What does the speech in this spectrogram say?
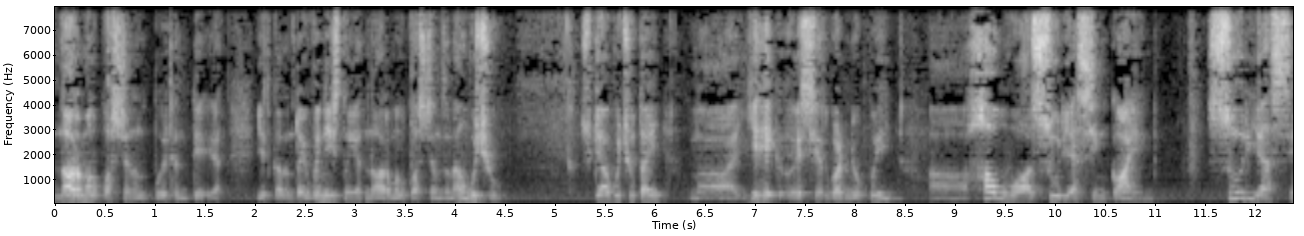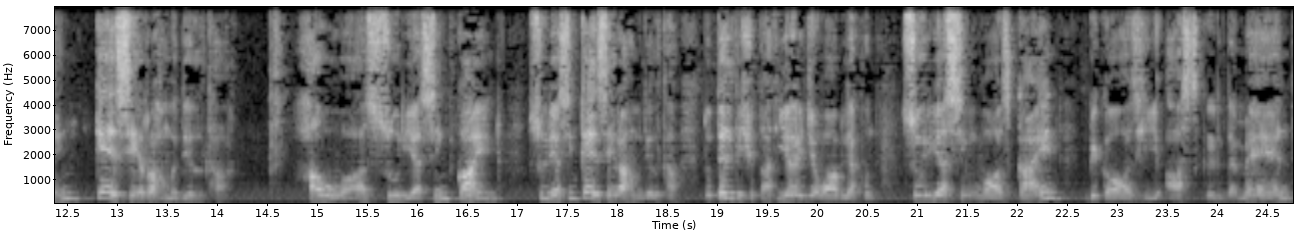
नॉर्मल क्वेश्चन पठन तन तुम वन नॉर्मल क्वेश्चन सह क्या वुचू तुम यह गडनुक how was Surya Singh kind Surya Singh कैसे रहम दिल था? How was Surya Singh kind Surya Singh कैसे रहम दिल था? तो तेल तथ जवाब लेखुन Surya Singh was kind because he asked the man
